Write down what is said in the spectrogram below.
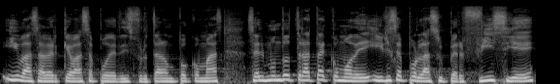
y vas a ver que vas a poder disfrutar un poco más. O sea, el mundo trata como de irse por la superficie,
